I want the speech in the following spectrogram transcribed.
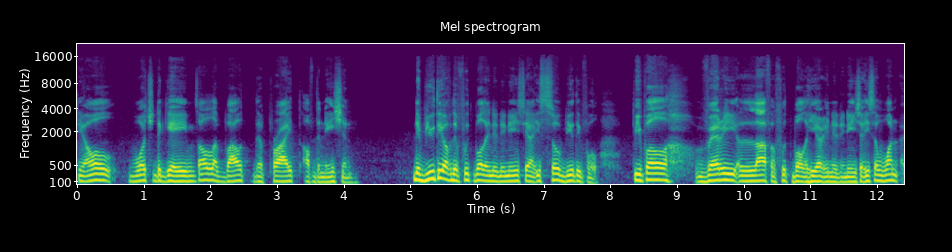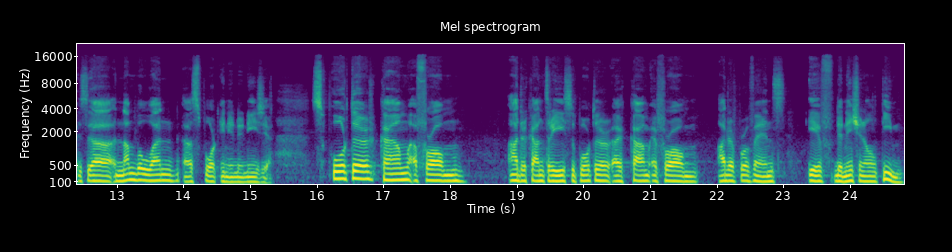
They all watch the game. It's all about the pride of the nation. The beauty of the football in Indonesia is so beautiful. People very love football here in Indonesia. It's a one. It's a number one uh, sport in Indonesia. Supporter come from other countries. Supporter uh, come from other province if the national team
